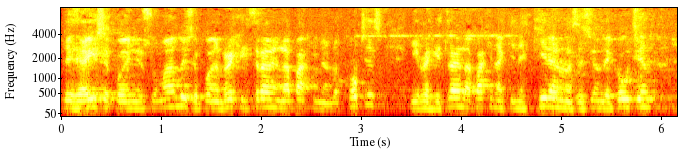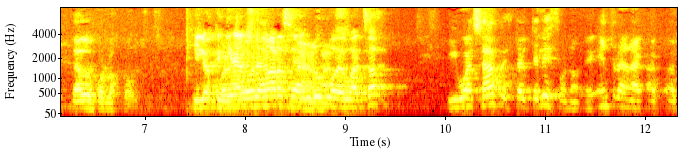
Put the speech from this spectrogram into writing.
Desde ahí se pueden ir sumando y se pueden registrar en la página los coaches y registrar en la página quienes quieran una sesión de coaching dado por los coaches. ¿Y los que quieran sumarse al grupo de WhatsApp? Y WhatsApp está el teléfono. Eh, entran a, a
